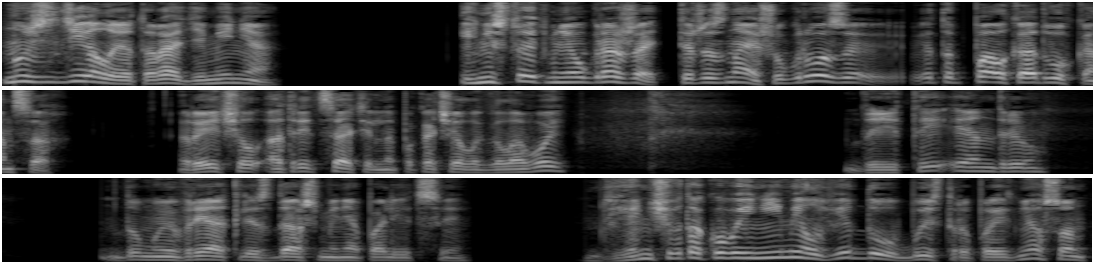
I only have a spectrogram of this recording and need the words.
Ну сделай это ради меня. И не стоит мне угрожать. Ты же знаешь, угрозы — это палка о двух концах. Рэйчел отрицательно покачала головой. Да и ты, Эндрю, думаю, вряд ли сдашь меня полиции. Я ничего такого и не имел в виду, быстро произнес он.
